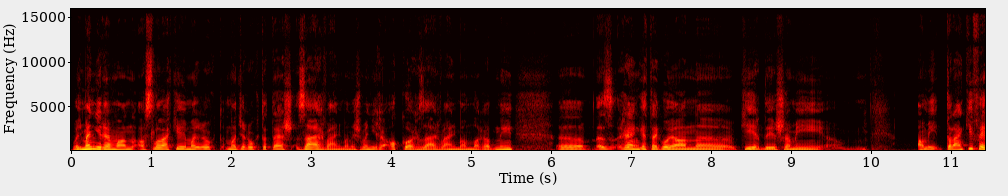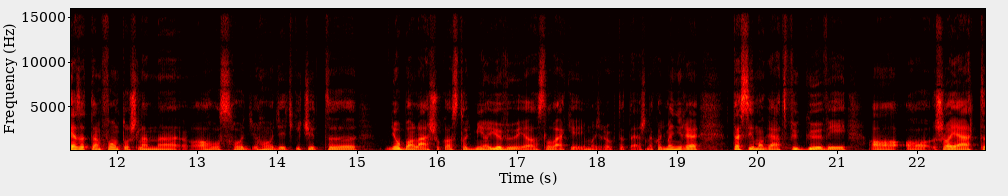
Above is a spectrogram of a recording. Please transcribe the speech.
Vagy mennyire van a szlovákiai magyar, magyar oktatás zárványban, és mennyire akar zárványban maradni, ez rengeteg olyan kérdés, ami, ami talán kifejezetten fontos lenne ahhoz, hogy, hogy egy kicsit jobban lássuk azt, hogy mi a jövője a szlovákiai magyar oktatásnak, hogy mennyire teszi magát függővé a, a saját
